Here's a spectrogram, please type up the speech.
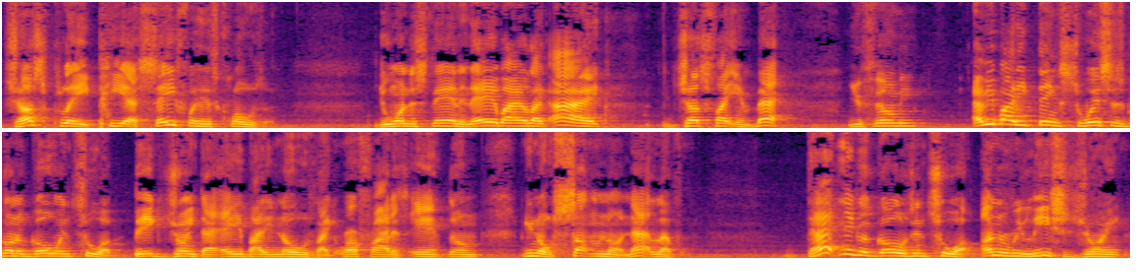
just played PSA for his closer. You understand? And everybody was like, all right, just fighting back. You feel me? Everybody thinks Swizz is gonna go into a big joint that everybody knows, like Ruff Ryders Anthem, you know, something on that level. That nigga goes into an unreleased joint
